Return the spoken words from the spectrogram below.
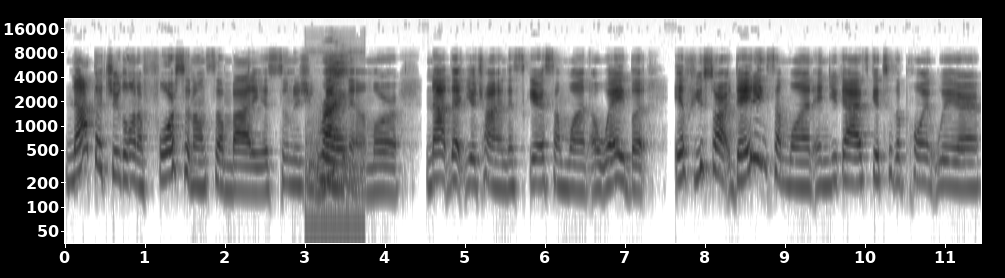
not that you're going to force it on somebody as soon as you right. meet them or not that you're trying to scare someone away but if you start dating someone and you guys get to the point where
